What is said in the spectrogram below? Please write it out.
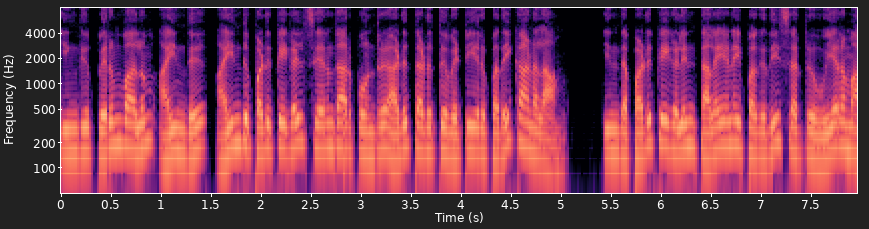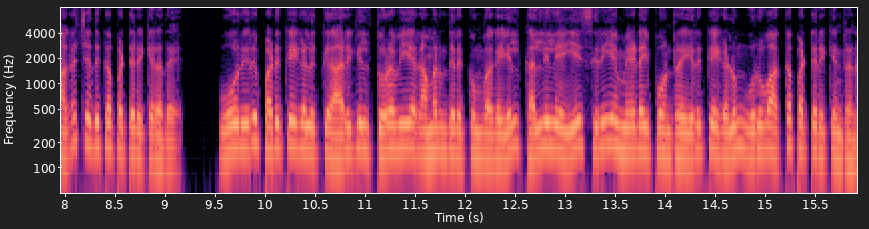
இங்கு பெரும்பாலும் ஐந்து ஐந்து படுக்கைகள் சேர்ந்தாற்போன்று அடுத்தடுத்து வெட்டியிருப்பதை காணலாம். இந்த படுக்கைகளின் தலையணை பகுதி சற்று உயரமாகச் செதுக்கப்பட்டிருக்கிறது. ஓரிரு படுக்கைகளுக்கு அருகில் துறவியர் அமர்ந்திருக்கும் வகையில் கல்லிலேயே சிறிய மேடை போன்ற இருக்கைகளும் உருவாக்கப்பட்டிருக்கின்றன.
